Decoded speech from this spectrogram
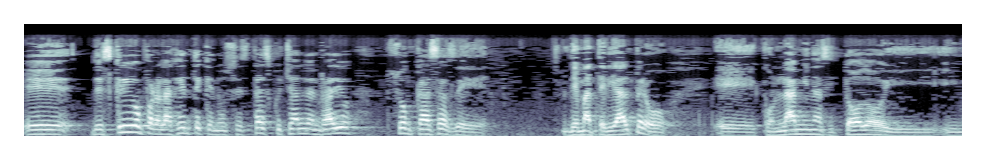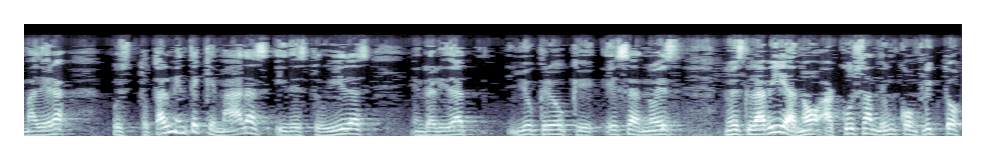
eh, describo para la gente que nos está escuchando en radio, son casas de, material, pero eh, con láminas y todo y, madera, pues totalmente quemadas y destruidas. En realidad, yo creo que esa no es, no es la vía, ¿no? Acusan de un conflicto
